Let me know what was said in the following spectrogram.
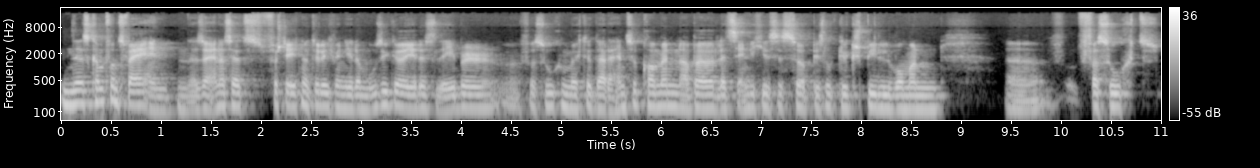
Es kommt von zwei Enden. Also einerseits verstehe ich natürlich, wenn jeder Musiker, jedes Label äh, versuchen möchte, da reinzukommen, aber letztendlich ist es so ein bisschen Glücksspiel, wo man äh, versucht,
